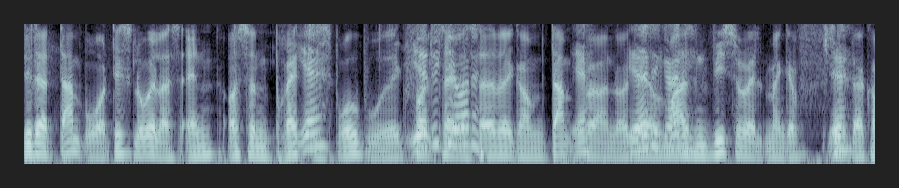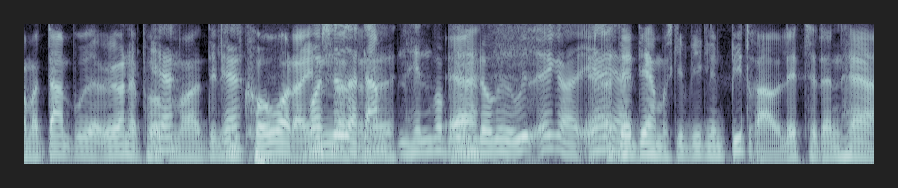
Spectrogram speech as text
Det der dampord, det slog ellers an, også sådan bredt Ja. i sprogbruget. Ikke? Ja, Folk det taler det. stadigvæk om dampbørn, og Ja, det er det jo meget de. sådan visuelt. Man kan se, Ja. der kommer damp ud af ørerne på Ja, dem, og det ligesom ja. koger derinde. Hvor sidder og noget. dampen hen? Hvor bliver Ja. den lukket ud? Ikke? Og, Ja, ja, og ja. det, det har måske virkelig bidraget lidt til den her,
